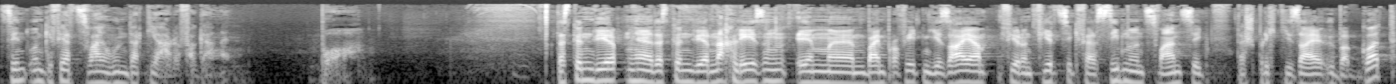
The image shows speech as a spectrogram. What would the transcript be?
sind ungefähr 200 Jahre vergangen. Boah. Das können wir, äh, das können wir nachlesen im, äh, beim Propheten Jesaja 44, Vers 27. Da spricht Jesaja über Gott,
